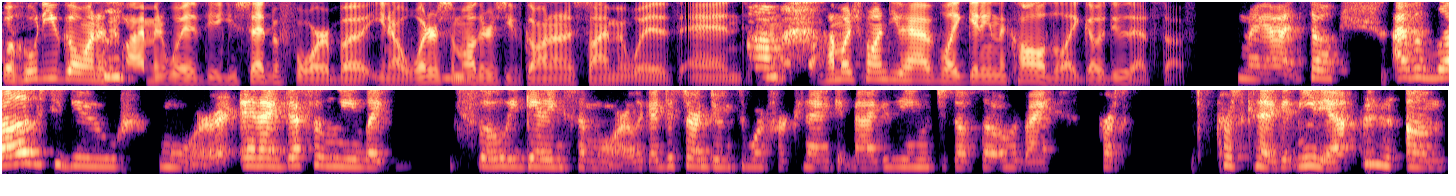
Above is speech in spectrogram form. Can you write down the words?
but who do you go on assignment with? You said before, but you know, what are some mm-hmm. others you've gone on assignment with, and um, how, much, how much fun do you have like getting the call to like go do that stuff? Oh my god! So I would love to do more, and I'm definitely like slowly getting some more. Like I just started doing some work for Connecticut Magazine, which is also owned by Hearst, Hearst Connecticut Media. um,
